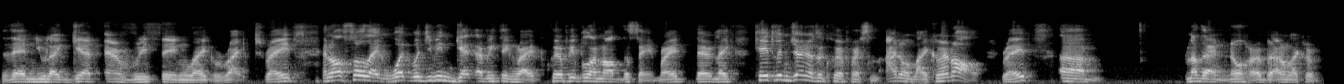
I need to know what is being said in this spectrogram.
than you like get everything like right, right? And also, like, what what you mean get everything right? Queer people are not the same, right? They're like Caitlyn Jenner is a queer person. I don't like her at all, right? Um, not that I know her, but I don't like her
